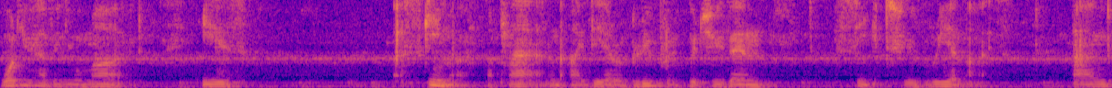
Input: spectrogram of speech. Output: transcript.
What you have in your mind is a schema, a plan, an idea, a blueprint, which you then seek to realize. And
